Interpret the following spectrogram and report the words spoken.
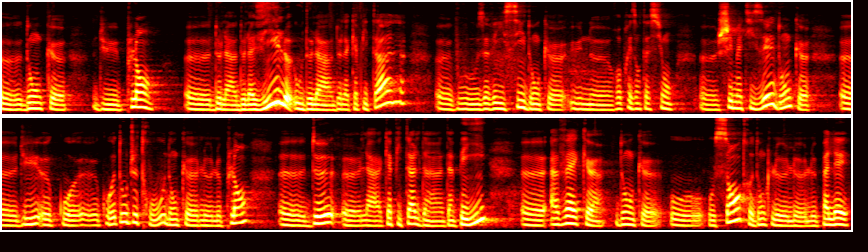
donc du plan de la, ville ou de la, capitale, vous avez ici donc une représentation schématisée donc du Guodu donc le, plan de la capitale d'un pays, avec donc au, centre donc le, palais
